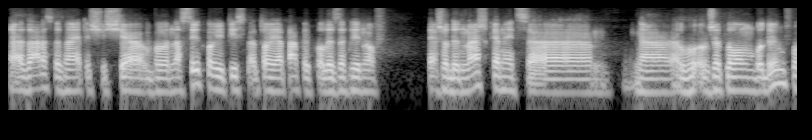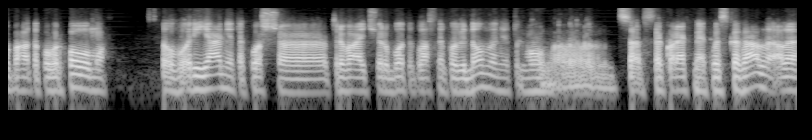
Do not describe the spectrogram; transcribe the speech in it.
зараз ви знаєте, що ще в Насихові після тої атаки, коли загинув теж один мешканець в житловому будинку багатоповерховому. То в Оріяні також триваючі роботи власне по відновленню, тому це все коректно, як ви сказали. Але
